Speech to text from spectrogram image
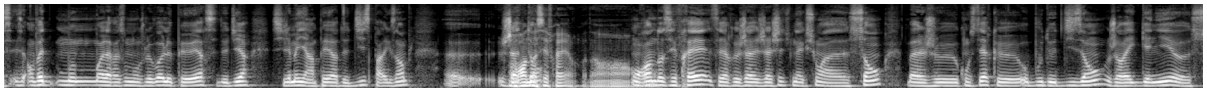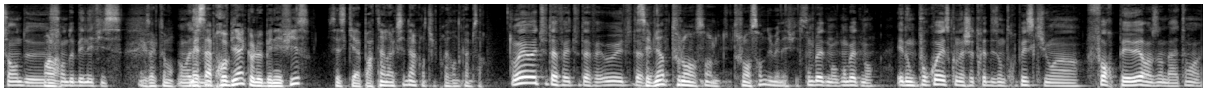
c'est- en fait, moi, moi, la façon dont je le vois, le PER, c'est de dire, si jamais il y a un PER de 10, par exemple, euh, On rentre dans ses frais. dans- On rentre dans ses frais, c'est-à-dire que j'a- j'achète une action à 100, bah, je considère qu'au bout de 10 ans, j'aurais gagné euh, 100 de, Voilà. 100 de bénéfices. Exactement. Mais ça prouve bien que le bénéfice, c'est ce qui appartient à l'actionnaire quand tu le présentes comme ça. Oui, oui, tout à fait, tout à fait. Tout à C'est bien tout l'ensemble tout l'ensemble du bénéfice. Complètement, complètement. Et donc pourquoi est-ce qu'on achèterait des entreprises qui ont un fort PER en disant, bah attends,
